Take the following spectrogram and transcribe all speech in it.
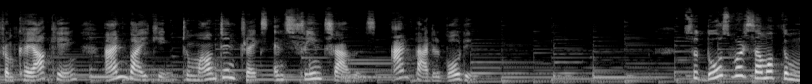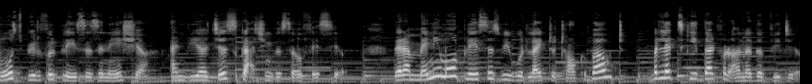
from kayaking and biking to mountain treks and stream travels and paddleboarding. So those were some of the most beautiful places in Asia and we are just scratching the surface here. There are many more places we would like to talk about, but let's keep that for another video.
